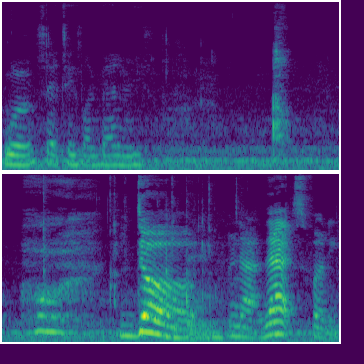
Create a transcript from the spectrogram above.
what? That tastes like batteries. Dog. Nah, that's funny.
